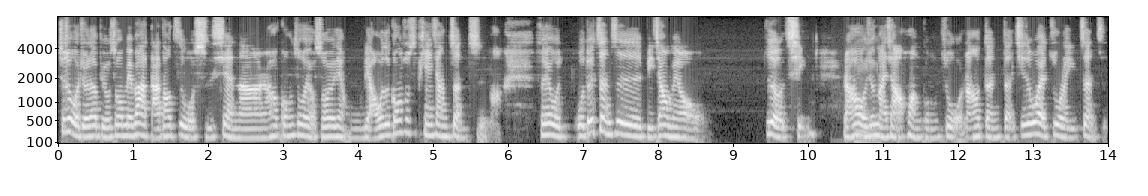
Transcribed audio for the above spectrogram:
就是我觉得，比如说没办法达到自我实现呐，然后工作有时候有点无聊。我的工作是偏向政治嘛，所以我我对政治比较没有热情，然后我就蛮想要换工作，然后等等。其实我也做了一阵子，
